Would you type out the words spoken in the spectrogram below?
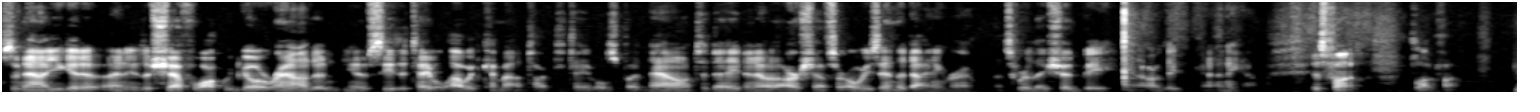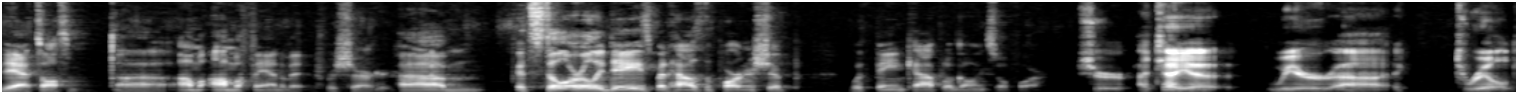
So now you get a, and the chef walk would go around and you know see the table. I would come out and talk to tables, but now today to know that our chefs are always in the dining room, that's where they should be. You know, are they anyhow? It's fun. It's a lot of fun. Yeah, it's awesome. Uh, I'm I'm a fan of it for sure. Um, it's still early days, but how's the partnership with Bain Capital going so far? Sure, I tell you, we're uh, thrilled.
